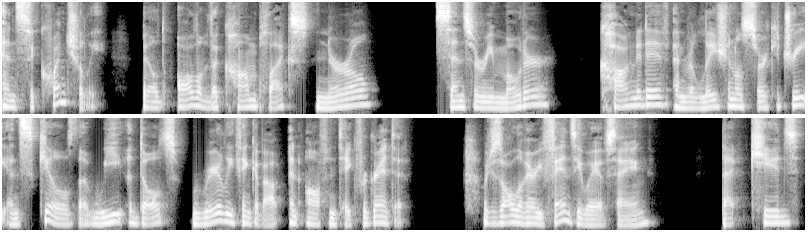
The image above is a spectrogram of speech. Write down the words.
and sequentially build all of the complex neural, sensory motor, cognitive, and relational circuitry and skills that we adults rarely think about and often take for granted, which is all a very fancy way of saying that kids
